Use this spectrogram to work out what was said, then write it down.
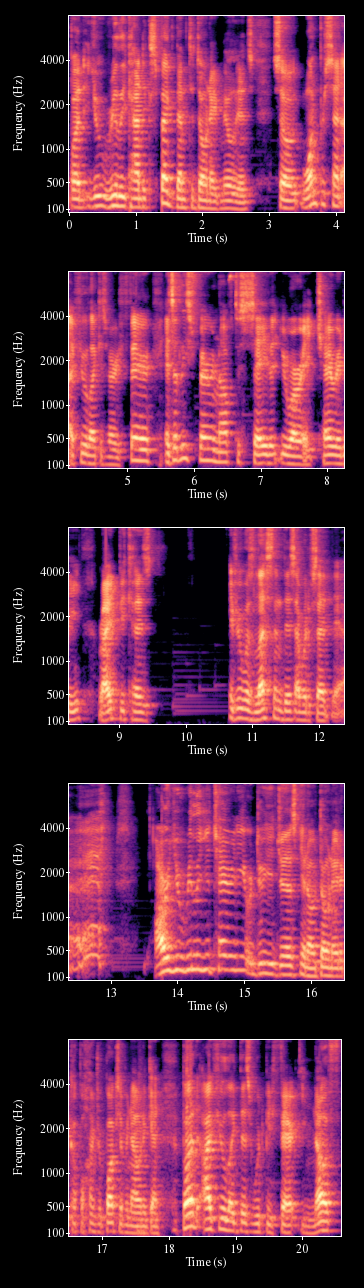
but you really can't expect them to donate millions. So 1% I feel like is very fair. It's at least fair enough to say that you are a charity, right? Because if it was less than this, I would have said, eh, are you really a charity or do you just, you know, donate a couple hundred bucks every now and again? But I feel like this would be fair enough.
